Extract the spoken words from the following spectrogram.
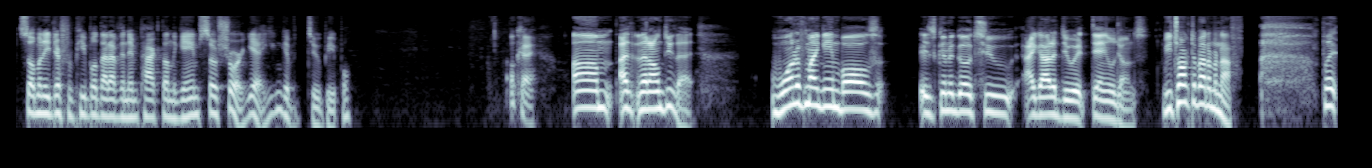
so many different people that have an impact on the game. So sure, yeah, you can give it to two people. Okay. Um, I, then I'll do that. One of my game balls is gonna go to. I gotta do it. Daniel Jones. We talked about him enough. but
